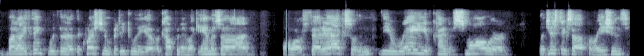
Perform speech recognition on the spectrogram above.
But I think with the, the question, particularly of a company like Amazon or FedEx or the, the array of kind of smaller logistics operations,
